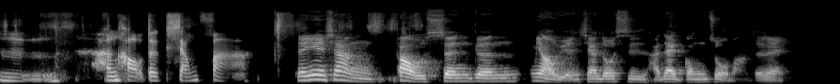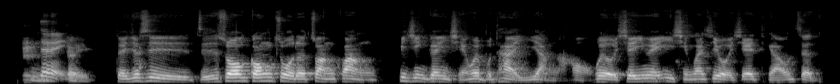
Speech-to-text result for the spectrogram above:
嗯，很好的想法。对，因为像道生跟妙元现在都是还在工作嘛，对不对？嗯，对对，对，就是只是说工作的状况，毕竟跟以前会不太一样然后会有一些因为疫情关系有一些调整。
